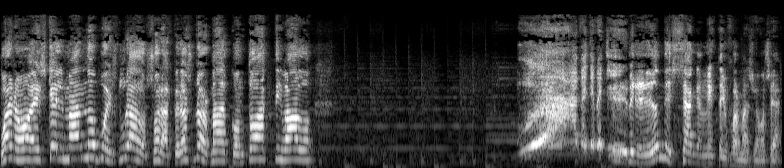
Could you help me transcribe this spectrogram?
bueno, es que el mando pues dura dos horas, pero es normal, con todo activado. ¿Pero de dónde sacan esta información? O sea,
